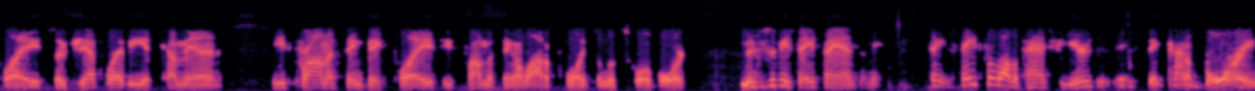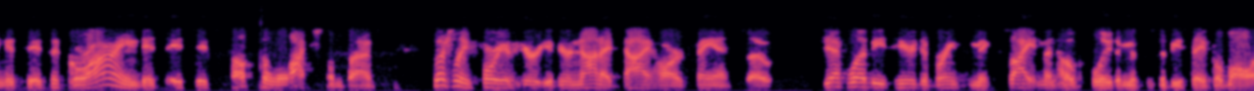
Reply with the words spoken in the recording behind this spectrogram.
plays. So Jeff Lebby has come in. He's promising big plays. He's promising a lot of points on the scoreboard. Mississippi State fans, I mean, state, state football the past few years, it's been kind of boring. It's it's a grind. It's it's, it's tough to watch sometimes, especially for if you're if you're not a diehard fan. So Jeff Lebby's here to bring some excitement, hopefully, to Mississippi State football,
